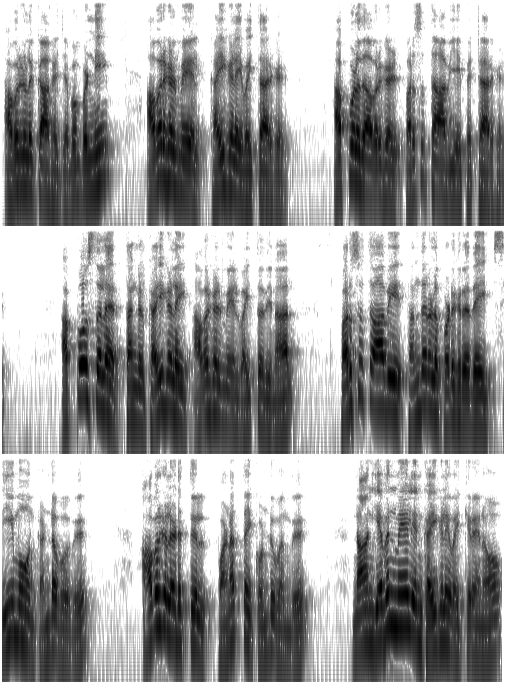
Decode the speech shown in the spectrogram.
அவர்களுக்காக ஜெபம் பண்ணி அவர்கள் மேல் கைகளை வைத்தார்கள். அப்பொழுது அவர்கள் பரிசுத்தாவியை பெற்றார்கள். அப்போஸ்தலர் தங்கள் கைகளை அவர்கள் மேல் வைத்ததினால் பரிசுத்த ஆவி தந்தருளப்படுகிறதை சீமோன் கண்டபோது அவர்களிடத்தில் பணத்தை கொண்டு வந்து நான் எவன் மேல் என் கைகளை வைக்கிறேனோ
